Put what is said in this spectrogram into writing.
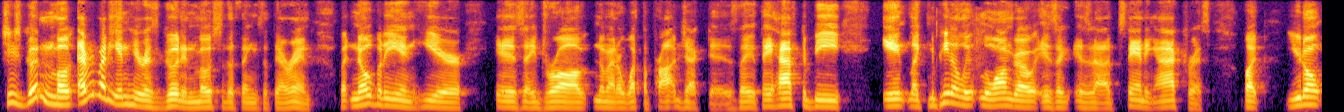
She's good in most everybody in here is good in most of the things that they're in, but nobody in here is a draw no matter what the project is. They they have to be in like Lupita Lu- Luongo is a is an outstanding actress, but you don't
